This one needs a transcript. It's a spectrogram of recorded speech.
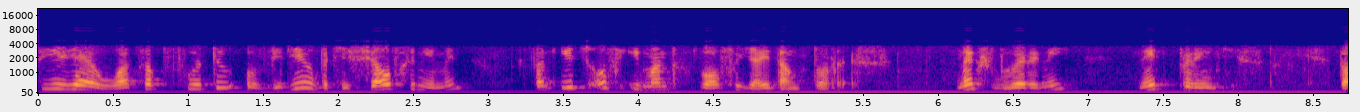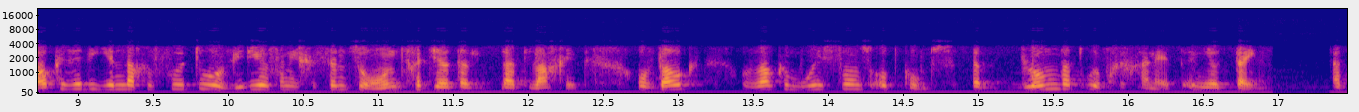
stuur jy 'n WhatsApp foto of video wat jy self geneem het van iets of iemand waarvoor jy dankbaar is. Niks woorde nie, net prentjies. Dalk is dit die eendag 'n foto of video van die gesin se hond wat jou laat lag het of dalk of dalk 'n mooi sonsopkoms, 'n blom wat oopgegaan het in jou tuin, 'n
